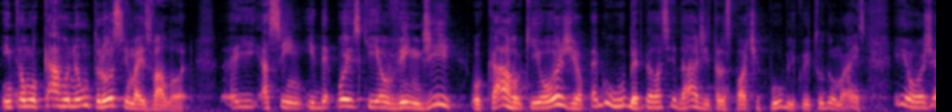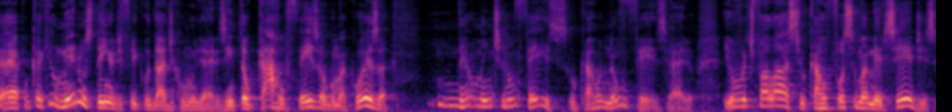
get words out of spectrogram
Então o carro não trouxe mais valor. E assim, e depois que eu vendi o carro, que hoje eu pego Uber pela cidade, transporte público e tudo mais, e hoje é a época que eu menos tenho dificuldade com mulheres. Então o carro fez alguma coisa? Realmente não fez. O carro não fez, velho. E eu vou te falar, se o carro fosse uma Mercedes,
